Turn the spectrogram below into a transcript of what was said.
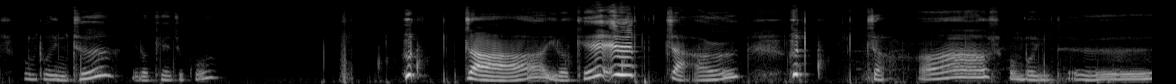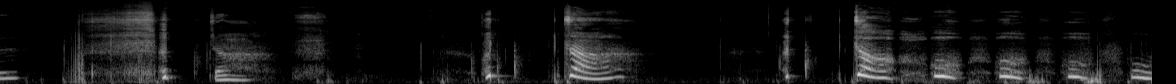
스폰 포인트 이렇게 해주고 자 이렇게 자 자 스폰 포인트 자 자. 자, 오, 오, 오, 오.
